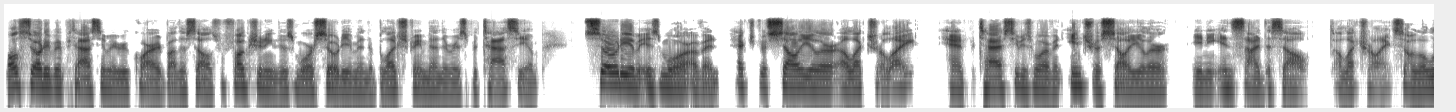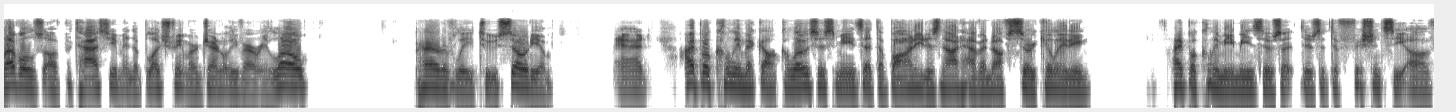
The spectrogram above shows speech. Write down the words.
Both sodium and potassium are required by the cells for functioning. There's more sodium in the bloodstream than there is potassium. Sodium is more of an extracellular electrolyte, and potassium is more of an intracellular, meaning inside the cell electrolyte. So the levels of potassium in the bloodstream are generally very low comparatively to sodium. And hypokalemic alkalosis means that the body does not have enough circulating. Hypokalemia means there's a there's a deficiency of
